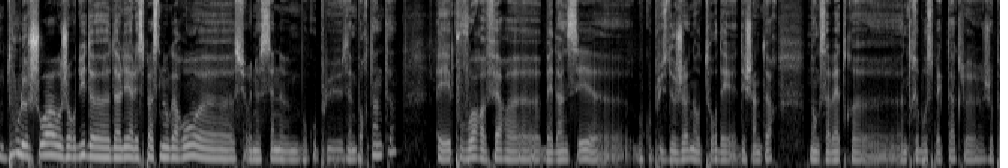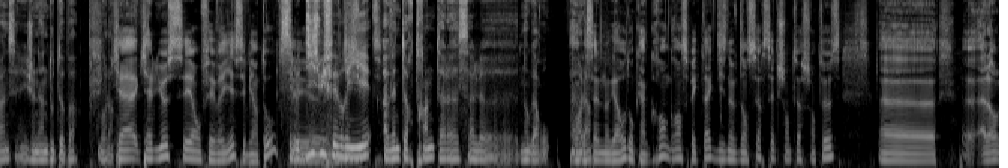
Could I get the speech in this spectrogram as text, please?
D'où le choix aujourd'hui d'aller à l'espace Nogaro euh, sur une scène beaucoup plus importante et pouvoir faire euh, ben, danser euh, beaucoup plus de jeunes autour des, chanteurs. Donc ça va être un très beau spectacle, je pense, et je n'en doute pas. Voilà. Qui, a, lieu, c'est en février, c'est bientôt C'est le 18 février à 20h30 à la salle Nogaro. À la salle Nogaro, donc un grand, grand spectacle, 19 danseurs, 7 chanteurs, chanteuses. Euh, euh, alors,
